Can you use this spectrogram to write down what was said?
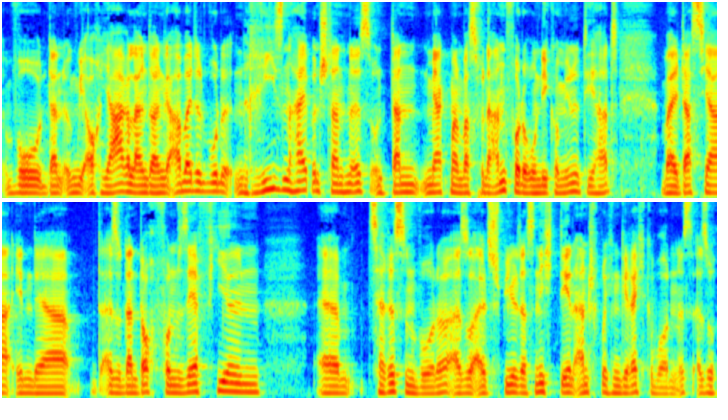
wo dann irgendwie auch jahrelang daran gearbeitet wurde, ein Riesenhype entstanden ist und dann merkt man, was für eine Anforderung die Community hat, weil das ja in der, also dann doch von sehr vielen ähm, zerrissen wurde, also als Spiel, das nicht den Ansprüchen gerecht geworden ist. Also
